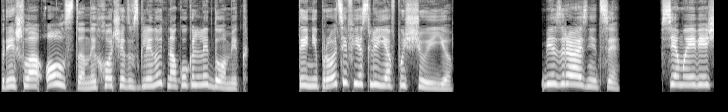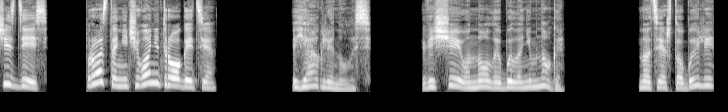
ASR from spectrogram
Пришла Олстон и хочет взглянуть на кукольный домик. Ты не против, если я впущу ее? Без разницы. Все мои вещи здесь. Просто ничего не трогайте. Я оглянулась. Вещей у Нолы было немного. Но те, что были,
